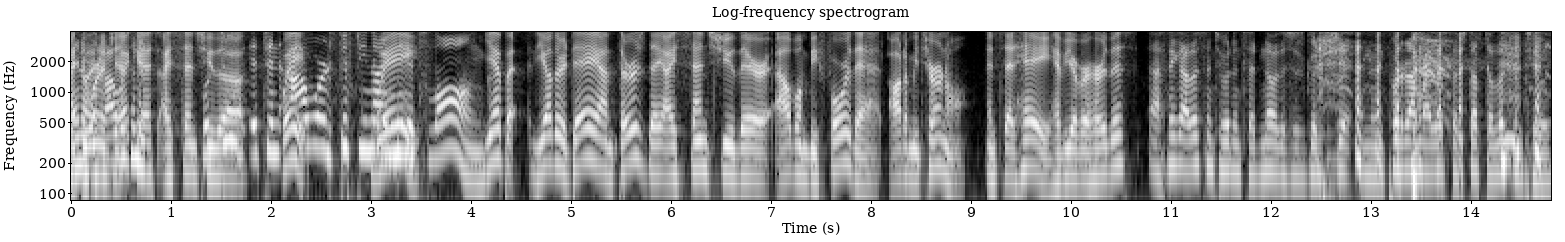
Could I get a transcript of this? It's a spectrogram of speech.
I if know, you weren't I a wasn't jackass, I sent you But the. dude, it's an wait, hour and fifty nine wait. minutes long. Yeah, but the other day on Thursday, I sent you their album before that, Autumn Eternal, and said, "Hey, have you ever heard this?" I think I listened to it and said, "No, this is good shit," and then put it on my list of stuff to listen to.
